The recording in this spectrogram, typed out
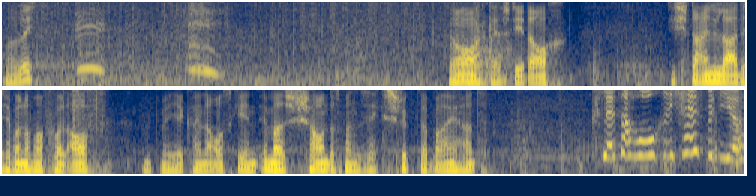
Vorsicht. So, der steht auch. Die Steine lade ich aber nochmal voll auf, damit mir hier keine ausgehen. Immer schauen, dass man sechs Stück dabei hat. Kletter hoch, ich helfe dir.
